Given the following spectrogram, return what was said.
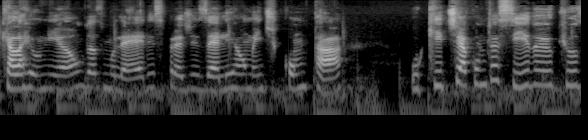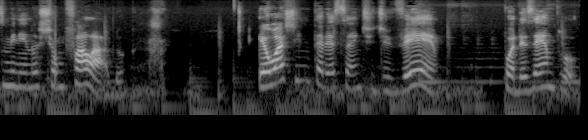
aquela reunião das mulheres para Gisele realmente contar o que tinha acontecido e o que os meninos tinham falado. Eu achei interessante de ver, por exemplo,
